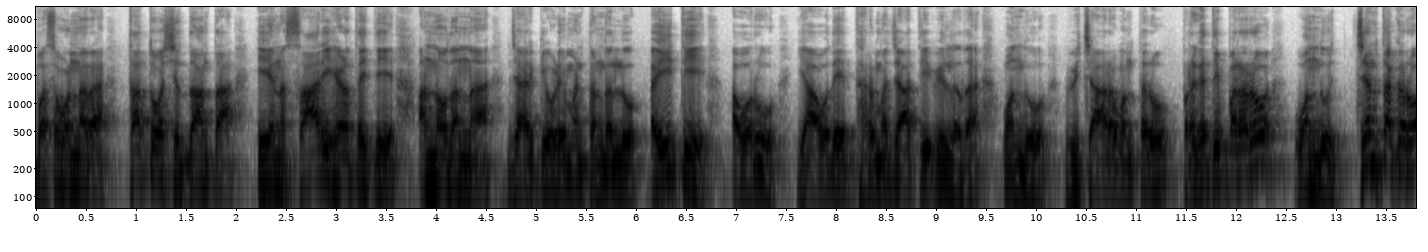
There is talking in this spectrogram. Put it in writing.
ಬಸವಣ್ಣರ ತತ್ವ ಸಿದ್ಧಾಂತ ಏನು ಸಾರಿ ಹೇಳ್ತೈತಿ ಅನ್ನೋದನ್ನು ಜಾರಕಿಹೊಳಿ ಮಂಟನದಲ್ಲೂ ಐತಿ. ಅವರು ಯಾವುದೇ ಧರ್ಮ ಜಾತಿವಿಲ್ಲದ ಒಂದು ವಿಚಾರವಂತರು, ಪ್ರಗತಿಪರರು, ಒಂದು ಚಿಂತಕರು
